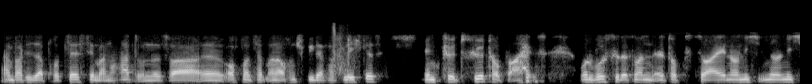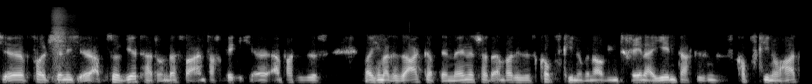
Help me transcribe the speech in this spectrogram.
einfach dieser Prozess, den man hat. Und es war, oftmals hat man auch einen Spieler verpflichtet, für, für Top 1 und wusste, dass man äh, Top 2 noch nicht, noch nicht äh, vollständig äh, absolviert hat. Und das war einfach wirklich äh, einfach dieses, was ich immer gesagt habe, der Manager hat einfach dieses Kopfkino, genau wie ein Trainer jeden Tag dieses Kopfkino hat.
